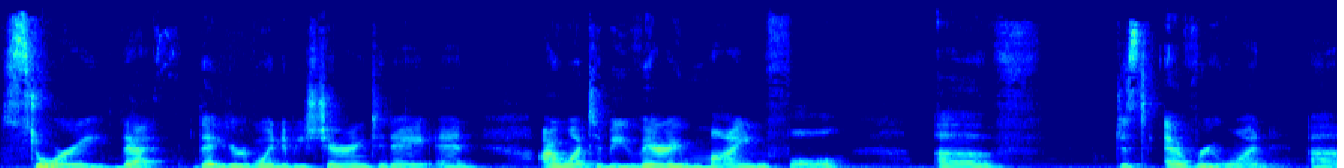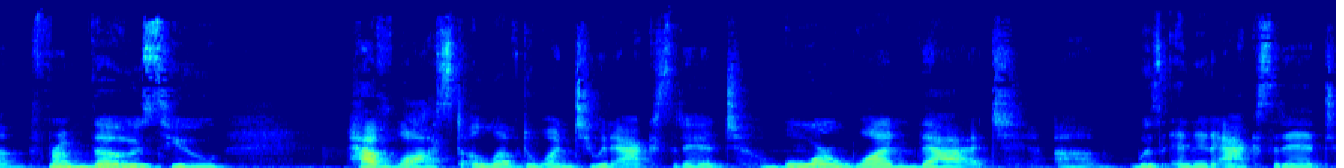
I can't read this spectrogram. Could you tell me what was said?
story that, that you're going to be sharing today. And I want to be very mindful of just everyone um, from Mhm. those who have lost a loved one to an accident Mhm. or one that um, was in an accident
